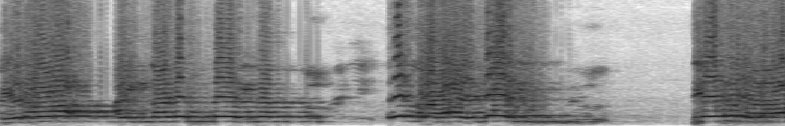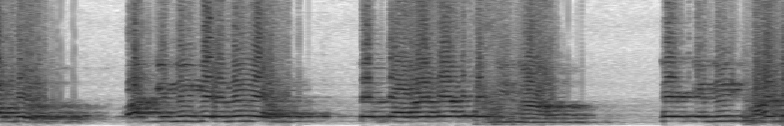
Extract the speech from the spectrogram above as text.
ਜਿਹੜਾ ਇੰਨਾ ਦੇ ਮੁੰਡੇ ਇੰਨਾ ਉਹ ਲਾਇਆ ਇਹਦਾ ਹੀ ਦਿਨ ਰਾਤ ਆ ਕਿੰਨੀ ਗਰਮੀ ਆ ਤੇ ਤਾਰੇ ਦਾ ਪਸੀਨਾ ਤੇ ਕਿੰਨੀ ਠੰਡ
